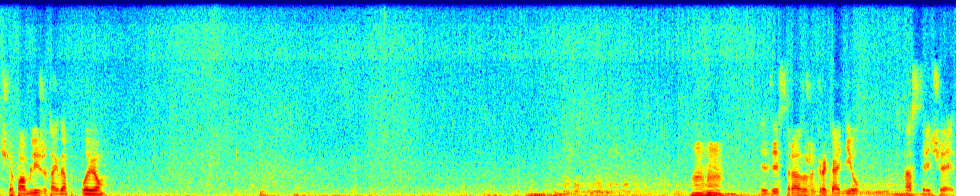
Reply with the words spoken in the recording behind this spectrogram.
Еще поближе тогда подплывем. Угу. И здесь сразу же крокодил нас встречает.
